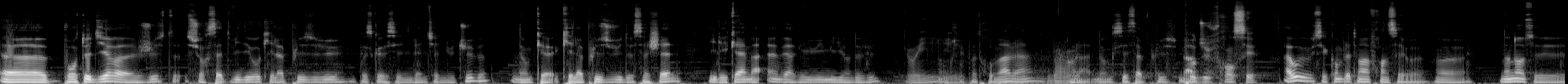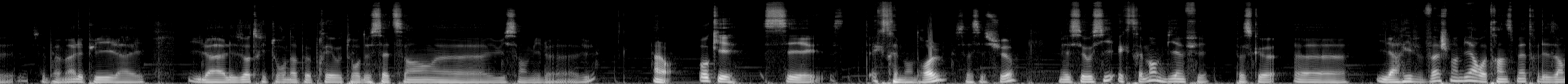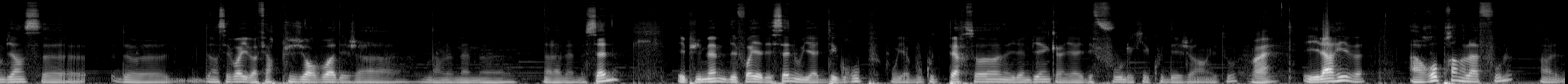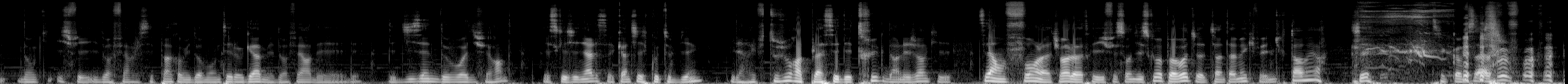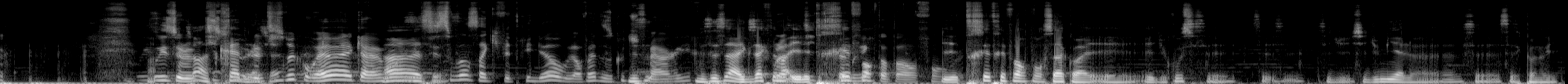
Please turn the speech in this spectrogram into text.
Euh, pour te dire, euh, juste sur cette vidéo qui est la plus vue, parce que c'est une, chaîne YouTube, donc euh, qui est la plus vue de sa chaîne, il est quand même à 1,8 million de vues, Oui. donc c'est pas trop mal. Hein Bah ouais. voilà, donc c'est ça plus. Pour du français. Ah oui, c'est complètement en français. Ouais. Ouais, ouais. Non, non, c'est c'est pas mal. Et puis il a, il a les autres, ils tournent à peu près autour de 700, euh, 800 000 euh, vues. Alors, ok, c'est extrêmement drôle, ça c'est sûr, mais c'est aussi extrêmement bien fait parce que euh, il arrive vachement bien à retransmettre les ambiances euh, de, dans ses voix. Il va faire plusieurs voix déjà dans le même, euh, dans la même scène. Et puis même, des fois, il y a des scènes où il y a des groupes, où il y a beaucoup de personnes. Il aime bien quand il y a des foules qui écoutent des gens et tout. Ouais. Et il arrive à reprendre la foule. Donc il, fait, il doit faire, je sais pas comment il doit monter le gars, mais il doit faire des, des- des dizaines de voix différentes. Et ce qui est génial, c'est quand il écoute bien, il arrive toujours à placer des trucs dans les gens qui... Tu sais, en fond, là, tu vois, l'autre, il fait son discours, puis après, tu entends un mec qui fait « Nique ta mère !» Tu sais, un truc comme ça. oui, c'est le, vois, petit scred, truc, là, le petit truc, ouais, ouais, carrément. Ah, c'est- souvent ça qui fait trigger, où en fait, d'un coup, tu te mets à rire. Mais c'est ça, exactement. Il est très fort fond, Il ouais. est très très fort pour ça, quoi. Et, et du coup, c'est du, du miel, euh, ces conneries.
